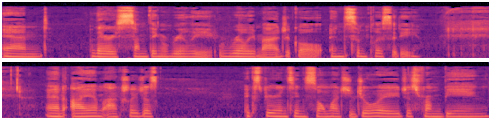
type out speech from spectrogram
and there is something really really magical in simplicity and i am actually just experiencing so much joy just from being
